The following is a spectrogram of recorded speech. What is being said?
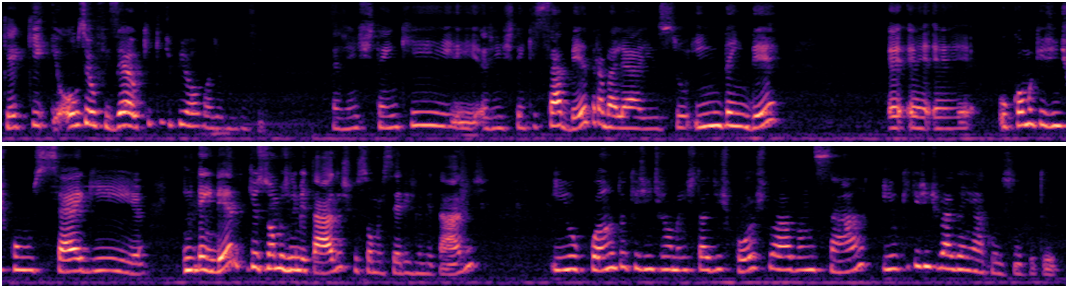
que que, ou se eu fizer, o que, que de pior pode acontecer? A gente tem que, a gente tem que saber trabalhar isso e entender é, é, é, o como que a gente consegue entender que somos limitados, que somos seres limitados, e o quanto que a gente realmente está disposto a avançar e o que, que a gente vai ganhar com isso no futuro.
